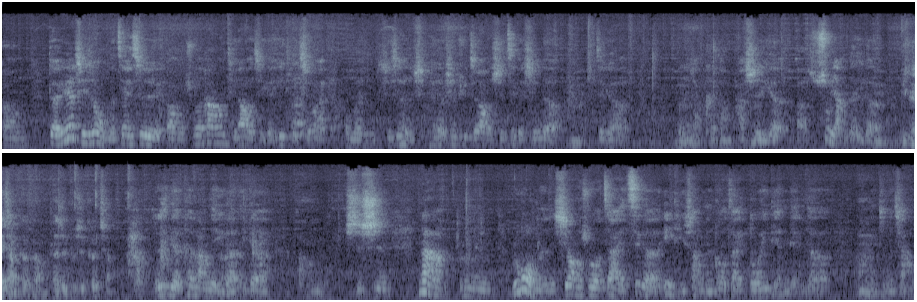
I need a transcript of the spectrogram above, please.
嗯，对，因为其实我们这次呃，除了刚刚提到的几个议题之外，我们其实很很有兴趣知道的是这个新的这个不能讲课纲，它是一个呃素养的一个。你可以讲课纲，它是不是课程？好，就是一个课纲的一个一个嗯实施。那嗯，如果我们希望说在这个议题上能够再多一点点的嗯怎么讲，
